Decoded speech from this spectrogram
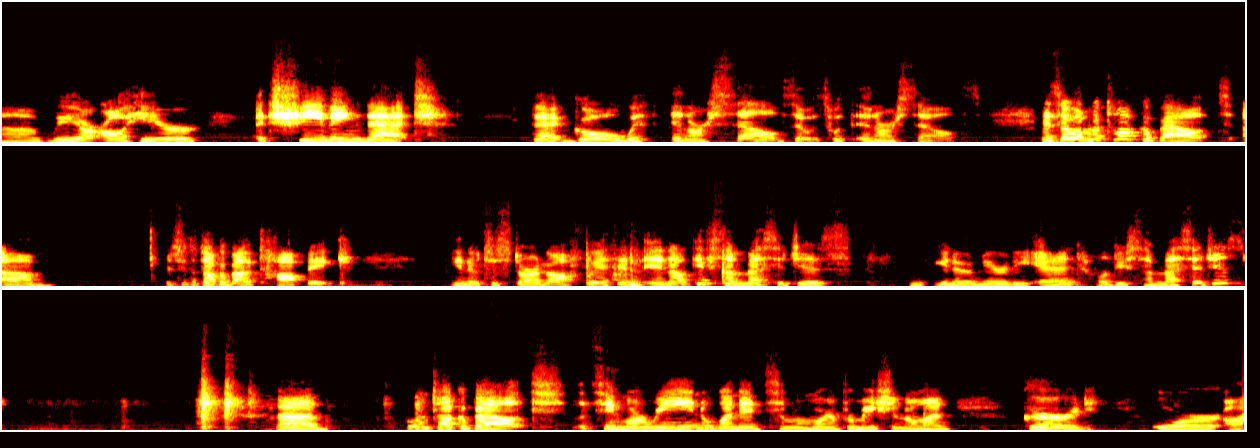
Uh, we are all here achieving that that goal within ourselves. So it's within ourselves. And so I'm going to talk about, um, we're just going to talk about a topic, you know, to start off with. And, and I'll give some messages, you know, near the end. We'll do some messages. Um, we're going to talk about, let's see, Maureen wanted some more information on GERD or uh,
